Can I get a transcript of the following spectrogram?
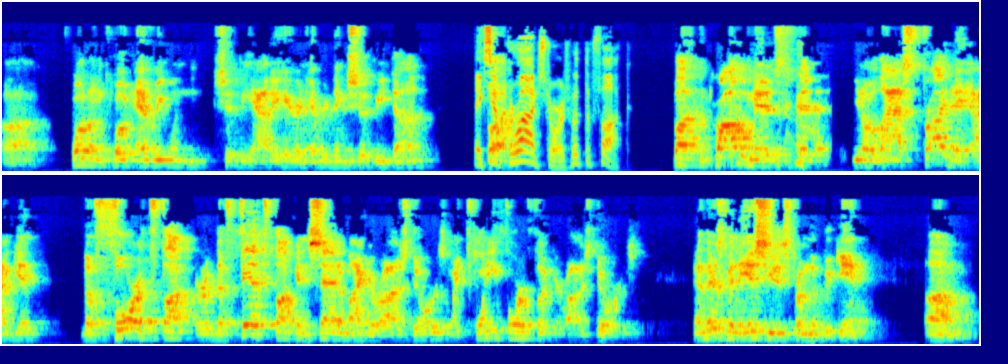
uh, quote unquote, everyone should be out of here and everything should be done. except but- garage doors. What the fuck? But the problem is that, you know, last Friday I get the fourth fuck or the fifth fucking set of my garage doors, my 24 foot garage doors. And there's been issues from the beginning. Um,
